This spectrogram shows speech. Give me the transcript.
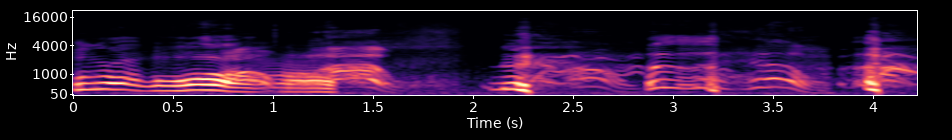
Wow! Oh, what the hell?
